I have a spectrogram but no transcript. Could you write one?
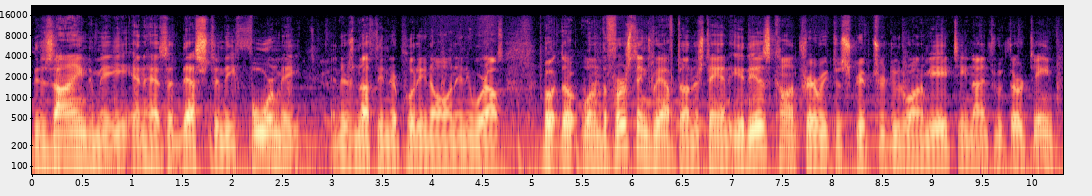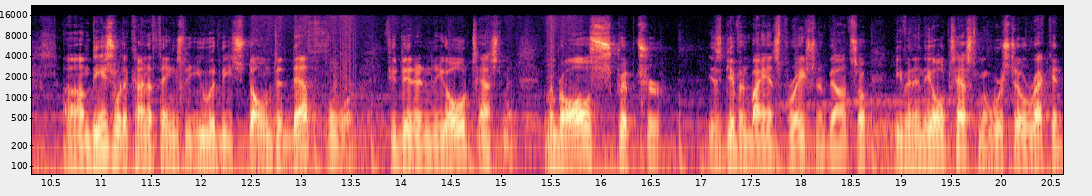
designed me, and has a destiny for me. And there's nothing they're putting on anywhere else. But the, one of the first things we have to understand, it is contrary to Scripture. Deuteronomy 18, 9 through 13. Um, these were the kind of things that you would be stoned to death for you did it in the Old Testament. Remember, all Scripture is given by inspiration of God. So even in the Old Testament, we're still reckon,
